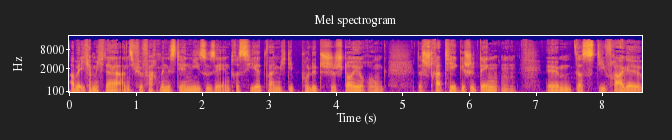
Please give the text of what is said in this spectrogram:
Aber ich habe mich da an sich für Fachministerien nie so sehr interessiert, weil mich die politische Steuerung, das strategische Denken, ähm, dass die Frage,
